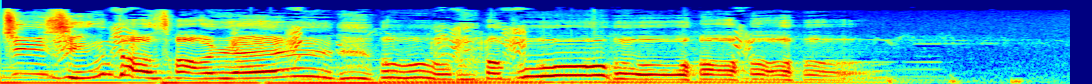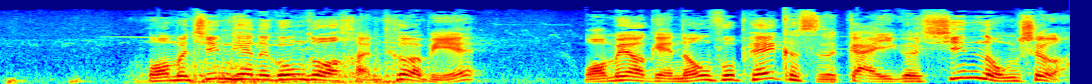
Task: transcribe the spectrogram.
巨型稻草人。哦哦不！我们今天的工作很特别，我们要给农夫佩克斯盖一个新农舍。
